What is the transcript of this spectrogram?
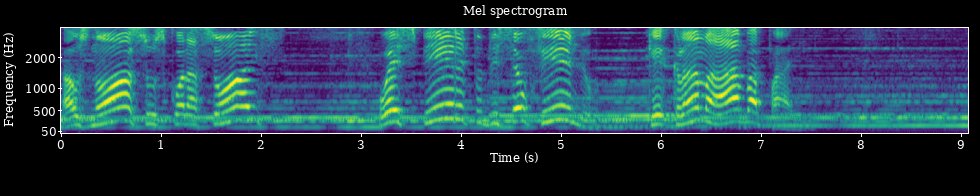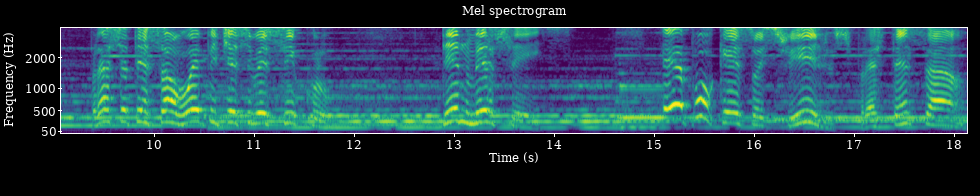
aos nossos corações o Espírito de seu Filho, que clama Abba Pai. Preste atenção, vou repetir esse versículo de número 6. E porque sois filhos, preste atenção,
